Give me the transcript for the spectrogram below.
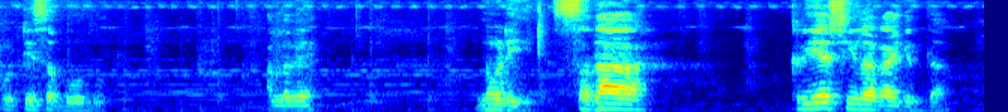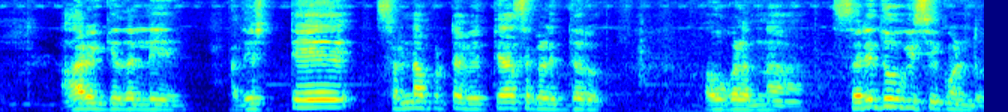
ಹುಟ್ಟಿಸಬಹುದು. ಅಲ್ಲವೇ? ನೋಡಿ, ಸದಾ ಕ್ರಿಯಾಶೀಲರಾಗಿದ್ದ. ಆರೋಗ್ಯದಲ್ಲಿ ಅದೆಷ್ಟೇ ಸಣ್ಣ ಪುಟ್ಟ ವ್ಯತ್ಯಾಸಗಳಿದ್ದರೂ ಅವುಗಳನ್ನು ಸರಿದೂಗಿಸಿಕೊಂಡು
